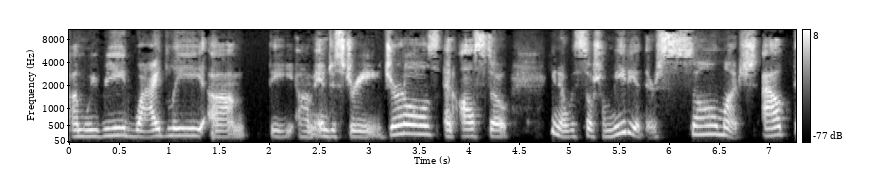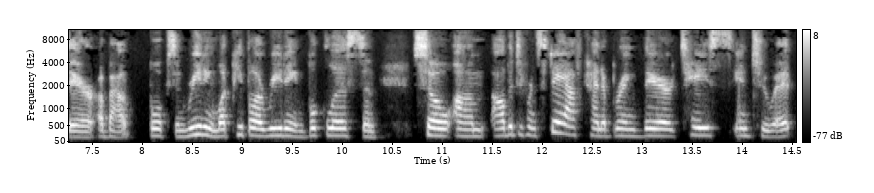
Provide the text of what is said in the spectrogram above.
Um, we read widely um, the um, industry journals and also, you know, with social media, there's so much out there about books and reading, what people are reading, book lists. And so um, all the different staff kind of bring their tastes into it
